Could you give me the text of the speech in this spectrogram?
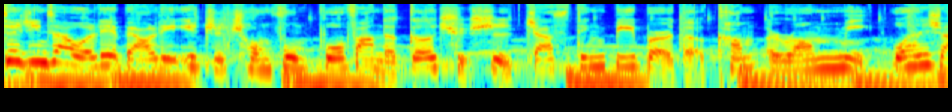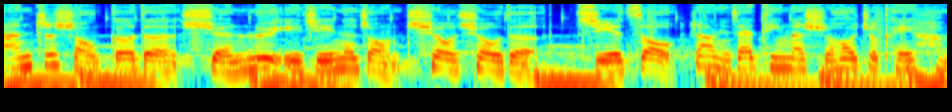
最近在我列表里一直重复播放的歌曲是 Justin Bieber 的 Come Around Me。我很喜欢这首歌的旋律以及那种臭臭的节奏，让你在听的时候就可以很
